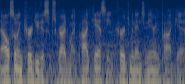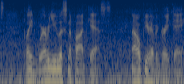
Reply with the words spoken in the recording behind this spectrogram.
And I also encourage you to subscribe to my podcast, the Encouragement Engineering Podcast, played wherever you listen to podcasts. And I hope you have a great day.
